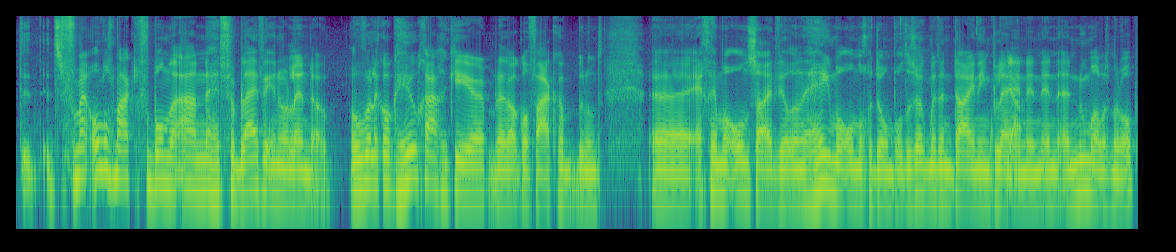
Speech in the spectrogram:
het, is voor mij onlosmakelijk verbonden aan het verblijven in Orlando. Hoewel ik ook heel graag een keer, dat hebben we ook al vaker benoemd... eh, echt helemaal onsite wil en helemaal ondergedompeld. Dus ook met een dining plan Ja. en, en, en noem alles maar op.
